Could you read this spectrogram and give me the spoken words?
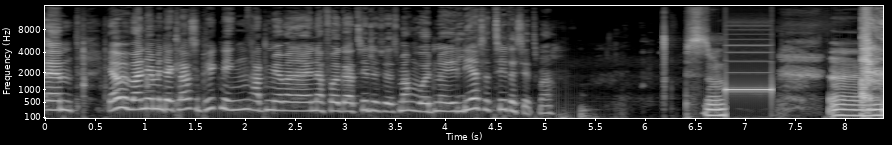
Ähm, ja, wir waren ja mit der Klasse picknicken. Hatten wir mal in einer Folge erzählt, dass wir das machen wollten. Und Elias erzählt das jetzt mal. Bist du so ein. ähm.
